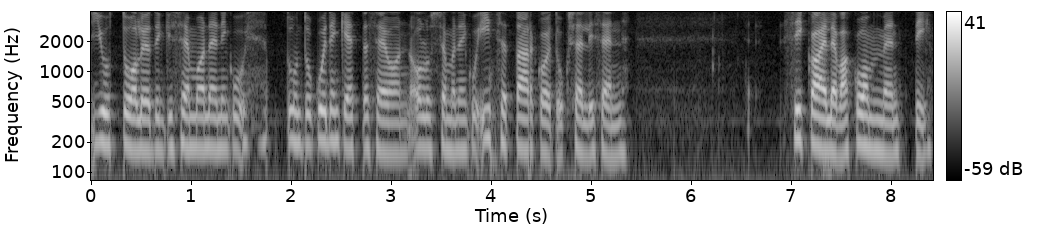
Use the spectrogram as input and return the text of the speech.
juttu oli jotenkin semmoinen, niin kuin, tuntuu kuitenkin, että se on ollut semmoinen niin itse tarkoituksellisen sikaileva kommentti.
